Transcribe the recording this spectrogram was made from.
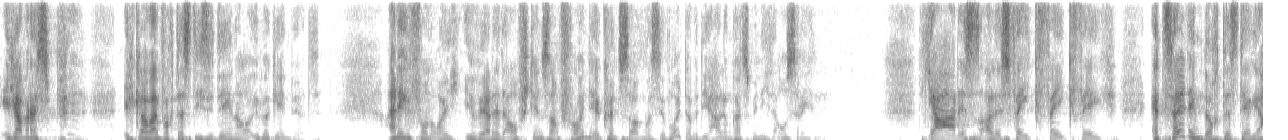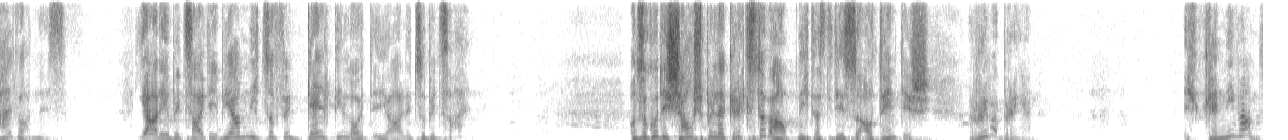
ich ich glaube einfach, dass diese DNA übergehen wird. Einige von euch, ihr werdet aufstehen und sagen, Freunde, ihr könnt sagen, was ihr wollt, aber die Heilung kann es mir nicht ausreden. Ja, das ist alles fake, fake, fake. Erzähl dem doch, dass der geheilt worden ist. Ja, der bezahlt die. Wir haben nicht so viel Geld, die Leute hier alle zu bezahlen. Und so gute Schauspieler kriegst du überhaupt nicht, dass die das so authentisch rüberbringen. Ich kenne niemand.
